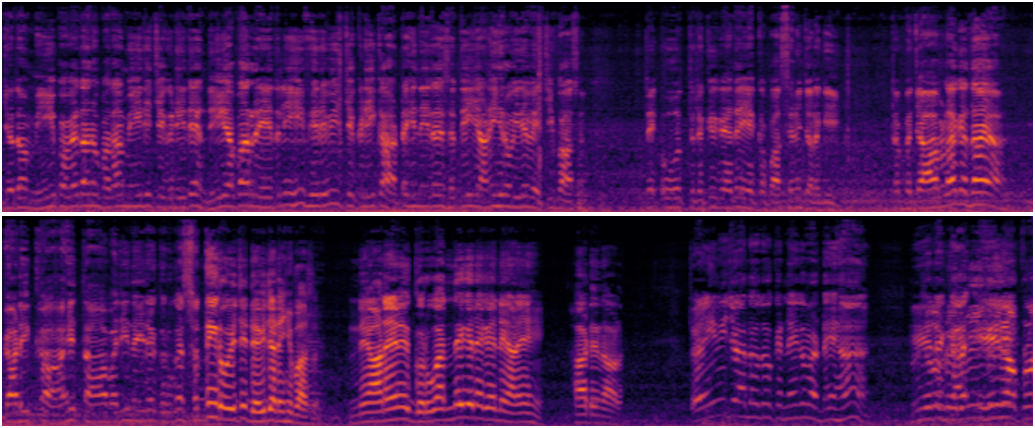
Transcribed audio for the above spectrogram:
ਜਦੋਂ ਮੀਂਹ ਪਵੇ ਤੁਹਾਨੂੰ ਪਤਾ ਮੀਂਹ ਦੀ ਚਿਕੜੀ ਤੇ ਹੁੰਦੀ ਆ ਪਰ ਰੇਤਲੀ ਹੀ ਫਿਰ ਵੀ ਚਿਕੜੀ ਘੱਟ ਹੀ ਨਹੀਂ ਤੇ ਸਿੱਧੀ ਜਾਣੀ ਸੀ ਰੋਈ ਦੇ ਵਿੱਚ ਹੀ ਬੱਸ। ਤੇ ਉਹ ਤਿਲਕ ਕਹਿੰਦੇ ਇੱਕ ਪਾਸੇ ਨੂੰ ਚਲ ਗਈ। ਤੇ ਪੰਜਾਬ ਵਾਲਾ ਕਹਿੰਦਾ ਆ? ਗਾੜੀ ਘਾਹ ਹੀ ਤਾਂ ਵਜੀ ਨਹੀਂ ਤੇ ਗੁਰੂਗਾ ਸਿੱਧੀ ਰੋਈ 'ਚ ਡਿੱਗ ਜਾਣੀ ਸੀ ਬੱਸ। ਨਿਆਣੇ ਵੀ ਗੁਰੂਗਾ ਨਿੱਕੇ ਨਿੱਕੇ ਨਿਆਣੇ ਸੀ ਸਾਡੇ ਨਾਲ। ਤੇ ਅਸੀਂ ਵੀ ਚੱਲ ਉਦੋਂ ਕਿੰਨੇ ਕੁ ਵੱਡੇ ਹਾਂ। ਇਹ ਤੇ ਗੱਲ ਇਹ ਇਹ ਆਪਣਾ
